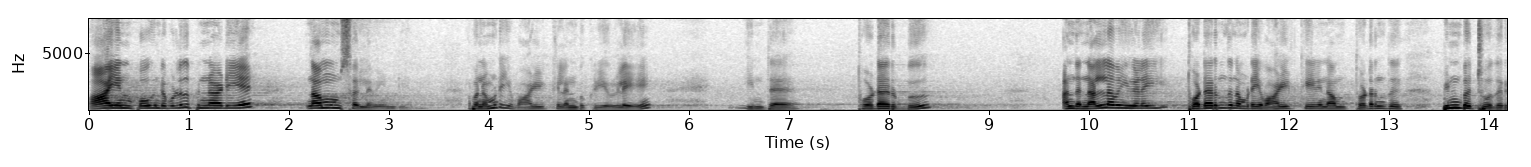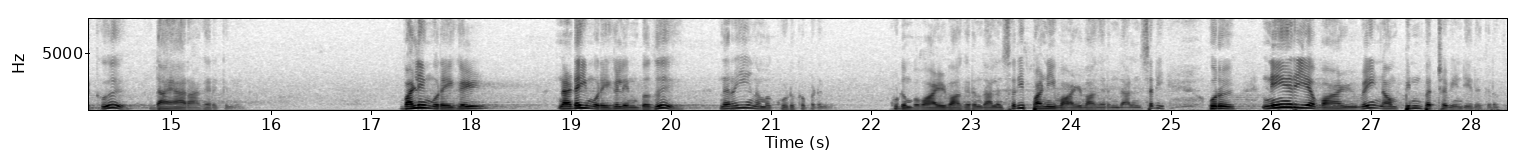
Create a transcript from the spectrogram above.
ஆயன் போகின்ற பொழுது பின்னாடியே நாமும் செல்ல வேண்டியது. அப்போ நம்முடைய வாழ்க்கையில் அன்புக்குரியவர்களே இந்த தொடர்பு அந்த நல்லவைகளை தொடர்ந்து நம்முடைய வாழ்க்கையை நாம் தொடர்ந்து பின்பற்றுவதற்கு தயாராக இருக்க வழிமுறைகள் நடைமுறைகள் என்பது நிறைய நமக்கு கொடுக்கப்படுது. குடும்ப வாழ்வாக இருந்தாலும் சரி பணி வாழ்வாக இருந்தாலும் சரி ஒரு நேரிய வாழ்வை நாம் பின்பற்ற வேண்டியிருக்கிறது.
